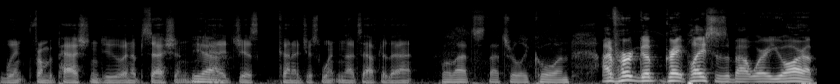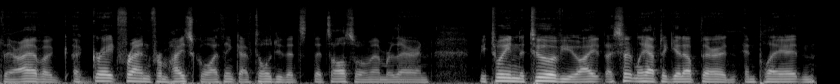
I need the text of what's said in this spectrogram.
went from a passion to an obsession. Yeah. and it just kind of just went nuts after that. Well, that's that's really cool, and I've heard good, great places about where you are up there. I have a, a great friend from high school. I think I've told you that's that's also a member there, and between the two of you, I, I certainly have to get up there and, and play it, and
